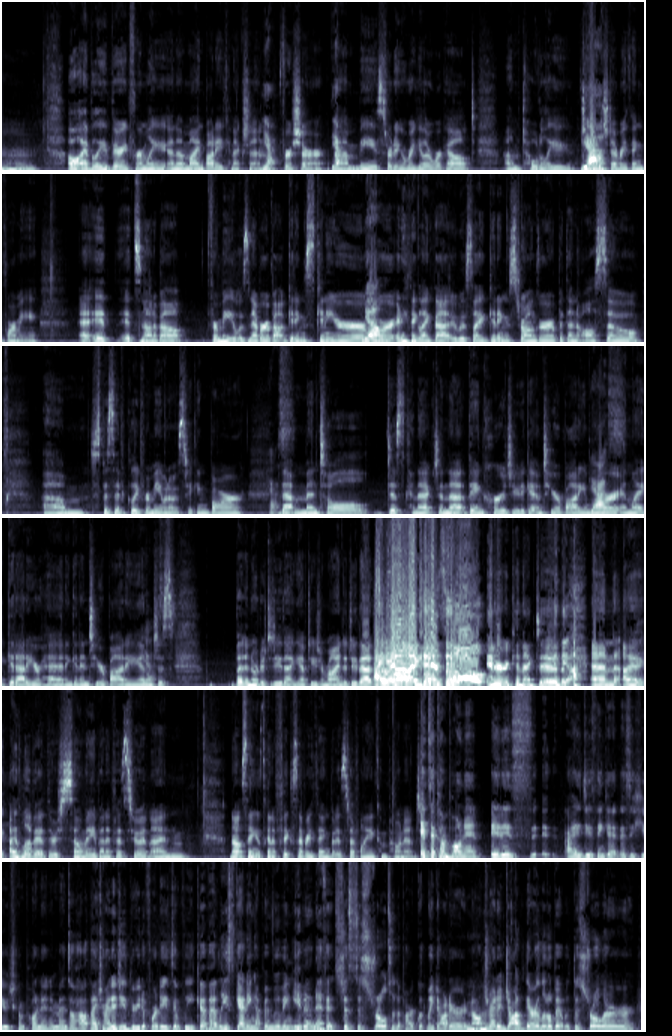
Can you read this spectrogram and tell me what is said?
Oh, I believe very firmly in a mind body connection. Yeah. For sure. Yeah. Um, me starting a regular workout um, totally changed Yeah. everything for me. It It's not about, for me, it was never about getting skinnier No. or anything like that. It was like getting stronger, but then also. Um, specifically for me, when I was taking barre, Yes. that mental disconnect and that they encourage you to get into your body more Yes. and like get out of your head and get into your body and Yes. just but in order to do that you have to use your mind to do that I so know. it's like it's all interconnected Yeah. and i i love it there's so many benefits to it i'm not saying it's going to fix everything but it's definitely a component It's a component. It is. I do think it is a huge component in mental health. I try to do three to four days a week of at least getting up and moving, even if it's just a stroll to the park with my daughter, and I'll try to jog there a little bit with the stroller.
